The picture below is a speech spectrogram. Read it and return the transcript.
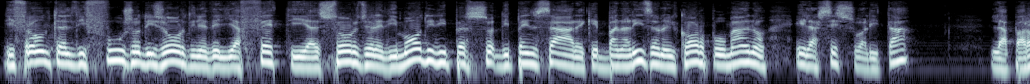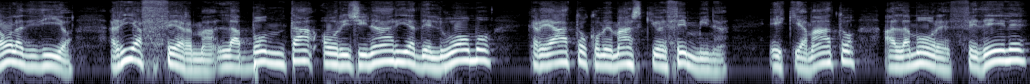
Di fronte al diffuso disordine degli affetti e al sorgere di modi di, perso- di pensare che banalizzano il corpo umano e la sessualità, la parola di Dio riafferma la bontà originaria dell'uomo creato come maschio e femmina e chiamato all'amore fedele,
